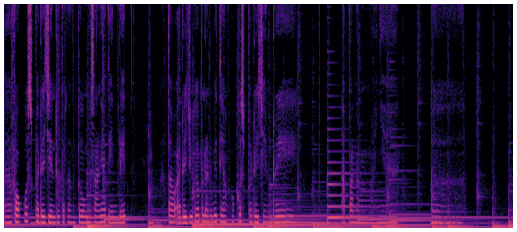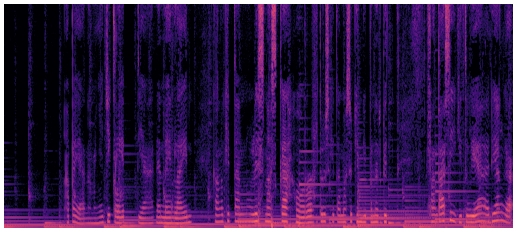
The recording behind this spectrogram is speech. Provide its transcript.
uh, fokus pada genre tertentu misalnya lead atau ada juga penerbit yang fokus pada genre apa namanya apa ya namanya ciklet ya dan lain-lain. Kalau kita nulis naskah horor terus kita masukin di penerbit fantasi gitu ya dia nggak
